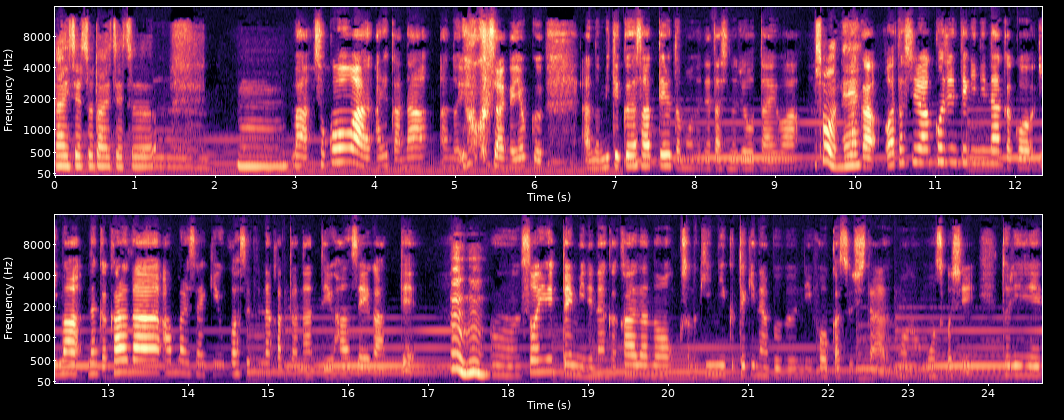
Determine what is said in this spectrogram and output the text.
大切大切。うんうん。まあそこはあれかなあの陽子さんがよくあの見てくださってると思うので私の状態は。なんそうね。か私は個人的になんかこう今なんか体あんまり最近動かせてなかったなっていう反省があって、うんうん。うん、そういった意味でなんか体のその筋肉的な部分にフォーカスしたものをもう少し取り入れ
